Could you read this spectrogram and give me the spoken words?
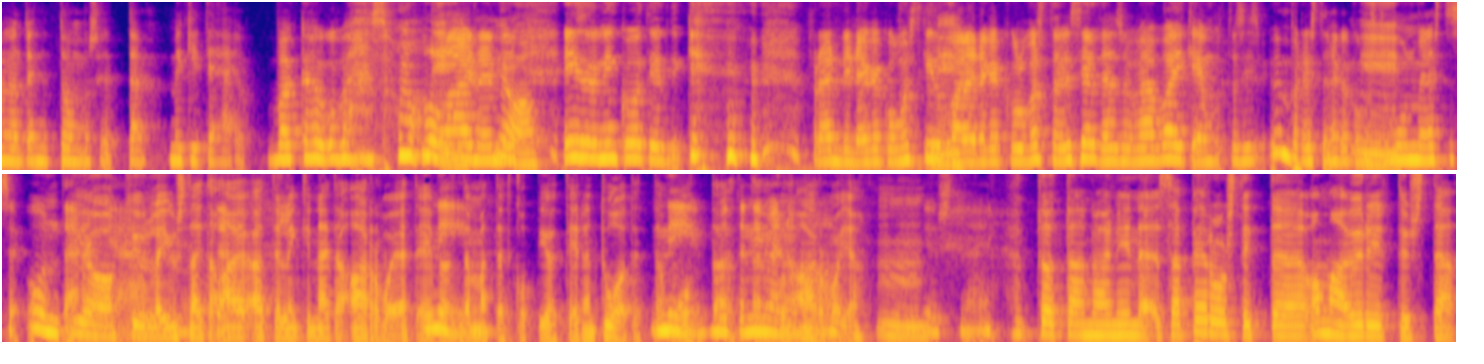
noi on tehnyt tommosen, että mekin tehdään vaikka joku vähän samanlainen, niin, joo. ei se niinku tietenkin brändin näkökulmasta, kilpailijan näkökulmasta, niin sieltä se on vähän vaikea, mutta siis ympäristön näkökulmasta Niin. mun mielestä se on tärkeää. Joo, kyllä, just näitä, Että- ajattelenkin näitä arvoja, että ei Niin. välttämättä, että kopioi teidän tuotetta, Niin, mutta, mutta että niin kuin arvoja. Mm. Just näin. Tota noin, niin sä perustit omaa yritystä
